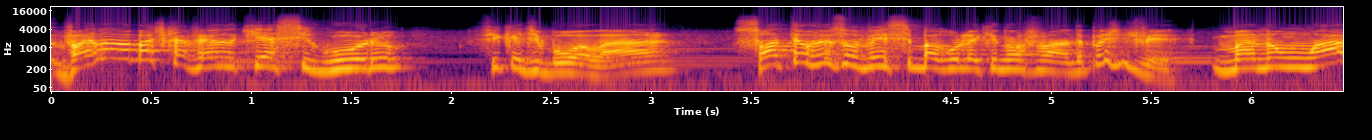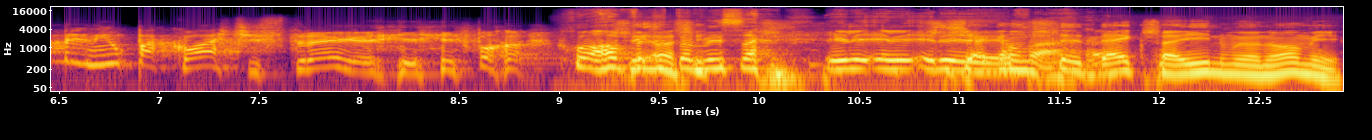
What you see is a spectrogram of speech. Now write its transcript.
Vai lá na Batcaverna que é seguro, fica de boa lá. Só até eu resolver esse bagulho aqui no orfanato, depois a gente vê. Mas não abre nenhum pacote estranho aí, porra. O Alfred Chega- também sai. Ele, ele, ele, Chega um. Sedex aí no meu nome.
